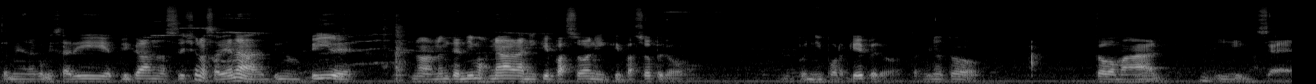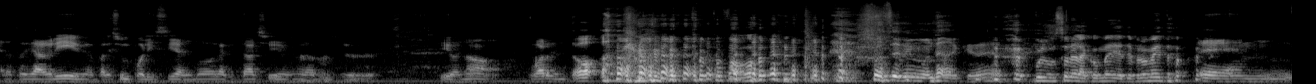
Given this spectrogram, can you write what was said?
Terminé en la comisaría explicándose. Yo no sabía nada. Un pibe. No, no entendimos nada, ni qué pasó, ni qué pasó, pero. Ni por qué, pero terminó todo. Todo mal. Y no sé, el otro día abrí, me apareció un policía. Hola, ¿qué tal? Sí, hola, Digo, no, guarden todo. Por favor, no tenemos nada que ver. vuelvo solo a la comedia, te prometo. Eh,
